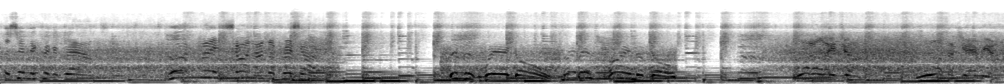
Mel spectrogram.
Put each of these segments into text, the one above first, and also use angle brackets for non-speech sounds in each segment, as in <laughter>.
at the Sydney Cricket Ground. What a shot under pressure. This is where goal, the best kind of goal. What a legend. What a champion.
